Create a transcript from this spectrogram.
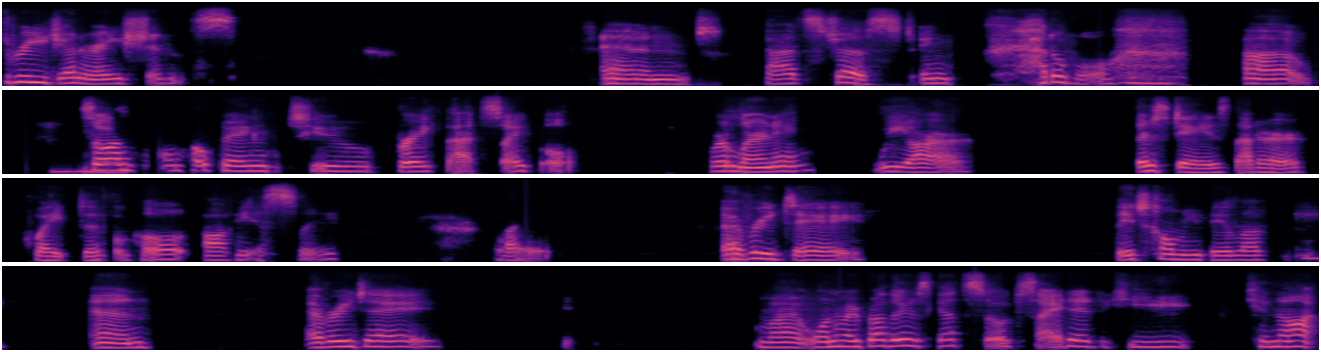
three generations. And that's just incredible. Uh, so I'm, I'm hoping to break that cycle. We're learning. We are, there's days that are quite difficult, obviously. But every day they tell me they love me. And every day my one of my brothers gets so excited he cannot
